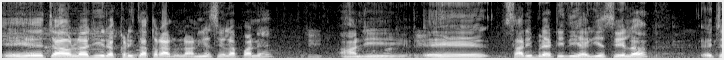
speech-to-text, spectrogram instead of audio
ਇਹ ਚਾਵਲਾ ਜੀ ਰੱਖੜੀ ਤੱਕ ਲਾਣੀ ਹੈ ਸੇਲ ਆਪਾਂ ਨੇ। ਜੀ। ਹਾਂਜੀ ਇਹ ਸਾਰੀ ਵੈਰਾਈਟੀ ਦੀ ਹੈਗੀ ਹੈ ਸੇਲ। ਇਹ ਚ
